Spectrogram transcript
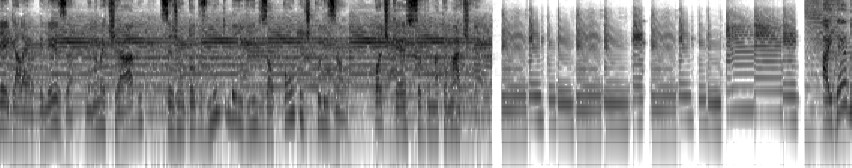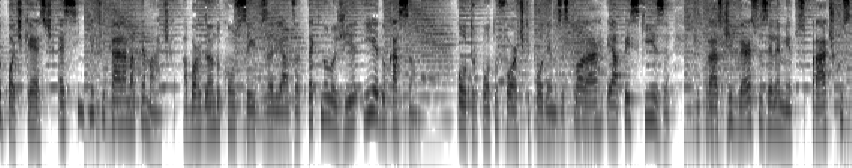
E aí galera, beleza? Meu nome é Thiago, sejam todos muito bem-vindos ao Ponto de Colisão, podcast sobre matemática. A ideia do podcast é simplificar a matemática, abordando conceitos aliados à tecnologia e educação. Outro ponto forte que podemos explorar é a pesquisa, que traz diversos elementos práticos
